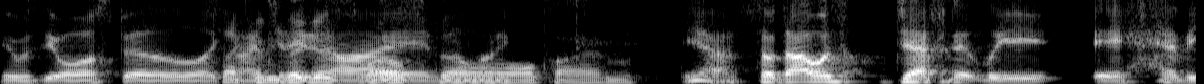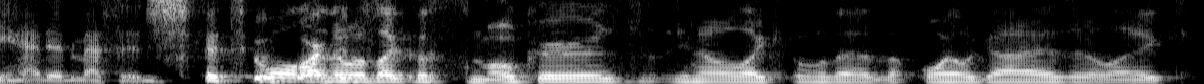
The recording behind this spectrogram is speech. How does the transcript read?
it was the oil spill like Second biggest oil spill like, of all time. yeah so that was definitely a heavy-handed message Well, and it was like the smokers, you know, like oh the the oil guys are like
